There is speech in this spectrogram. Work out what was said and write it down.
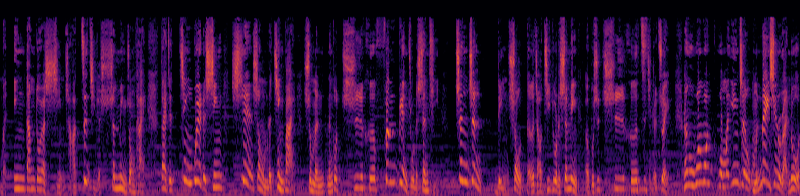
我们应当都要省察自己的生命状态，带着敬畏的心献上我们的敬拜，使我们能够吃喝分辨主的身体，真正领受得着基督的生命，而不是吃喝自己的罪。然而，往往我们因着我们内心的软弱，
